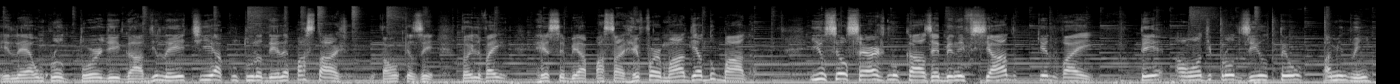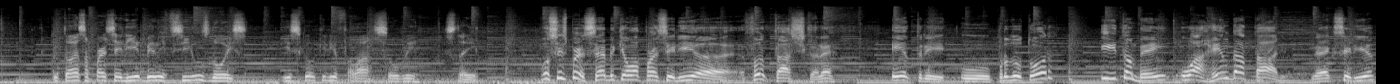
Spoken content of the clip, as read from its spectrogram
ele é um produtor de gado de leite e a cultura dele é pastagem. Então, quer dizer, então ele vai receber a pastagem reformada e adubada. E o seu Sérgio, no caso, é beneficiado porque ele vai ter aonde produzir o teu amendoim. Então essa parceria beneficia os dois. Isso que eu queria falar sobre isso daí. Vocês percebem que é uma parceria fantástica, né? Entre o produtor e também o arrendatário, né? Que seria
